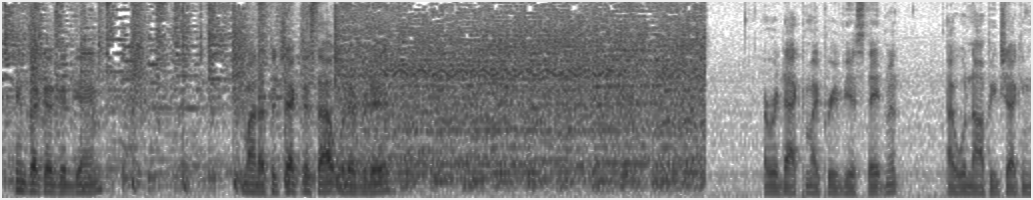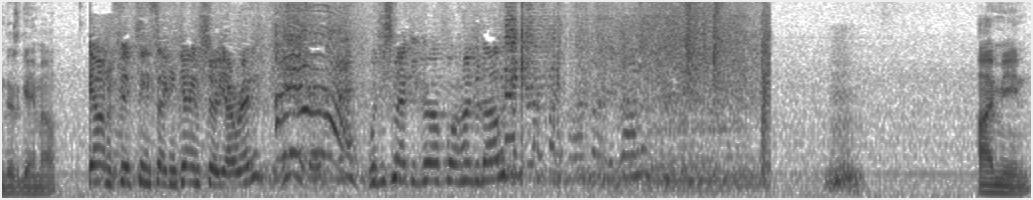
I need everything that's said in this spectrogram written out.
Seems like a good game. Might have to check this out, whatever it is. I redact my previous statement. I will not be checking this game out. Yeah, on the 15 second game show, y'all ready? Yeah. Would you smack your girl for $100? I mean,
